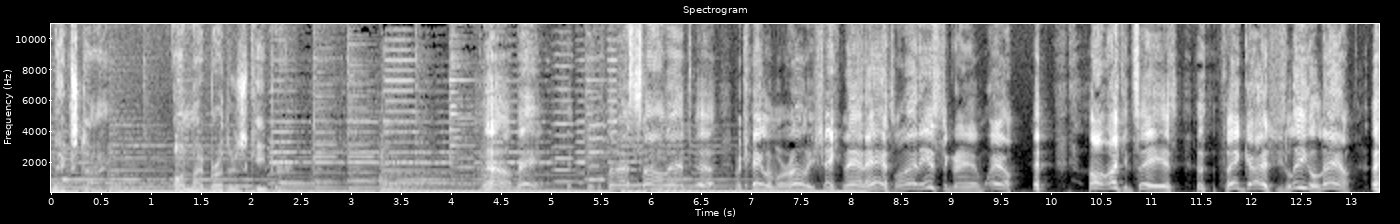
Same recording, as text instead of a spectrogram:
Next time on My Brother's Keeper. Oh man, when I saw that uh, McKayla Maroney shaking that ass on that Instagram, well, all I can say is, thank God she's legal now. well,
